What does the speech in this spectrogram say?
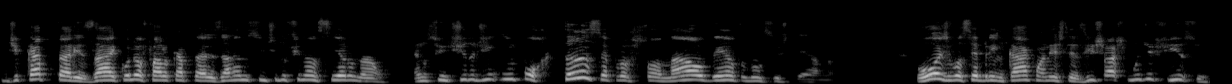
de capitalizar, e quando eu falo capitalizar, não é no sentido financeiro, não. É no sentido de importância profissional dentro de um sistema. Hoje, você brincar com anestesista, eu acho muito difícil,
